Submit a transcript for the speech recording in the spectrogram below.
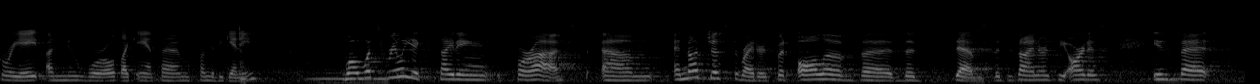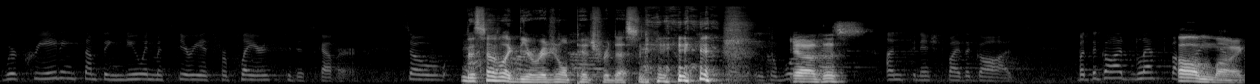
create a new world like Anthem from the beginning? Well, what's really exciting for us, um, and not just the writers, but all of the, the devs, the designers, the artists, is that we're creating something new and mysterious for players to discover. So This sounds like the original pitch for Destiny. is a world Yeah, this- unfinished by the gods. But the gods left Oh my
